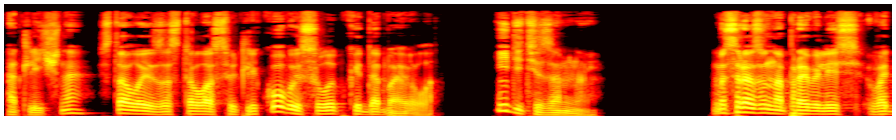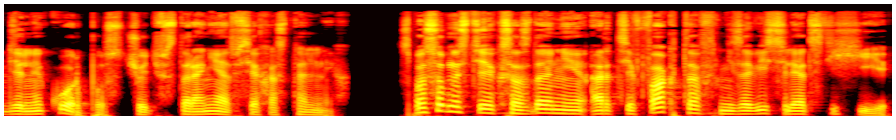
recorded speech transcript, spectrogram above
«Отлично», – встала из-за стола Светлякова и с улыбкой добавила. «Идите за мной». Мы сразу направились в отдельный корпус, чуть в стороне от всех остальных. Способности к созданию артефактов не зависели от стихии,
